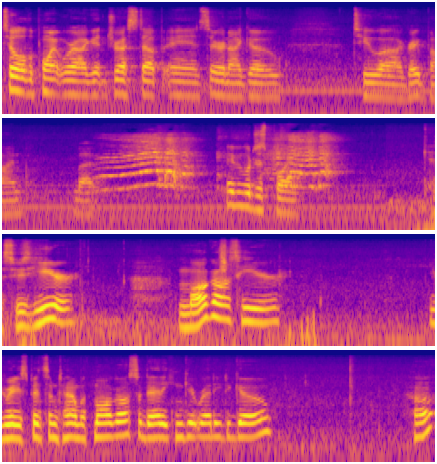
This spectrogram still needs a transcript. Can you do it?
till the point where I get dressed up and Sarah and I go to uh, Grapevine. But maybe we'll just play. Guess who's here? Margot's here. You ready to spend some time with Margot so Daddy can get ready to go? Huh?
